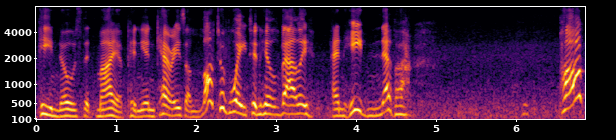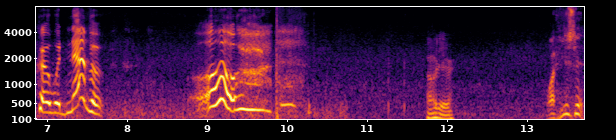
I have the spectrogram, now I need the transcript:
He knows that my opinion carries a lot of weight in Hill Valley, and he'd never. Parker would never. Oh, Oh dear. What is it?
